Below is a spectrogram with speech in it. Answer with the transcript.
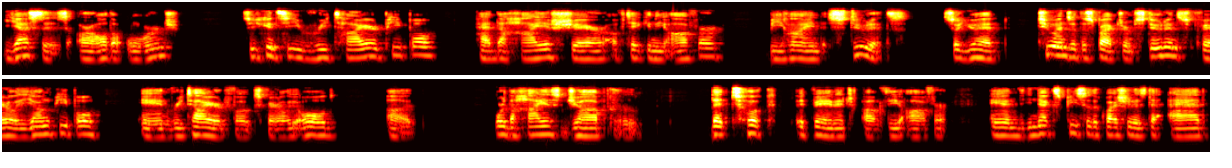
yeses are all the orange so you can see retired people had the highest share of taking the offer behind students so you had two ends of the spectrum students fairly young people and retired folks fairly old uh, or the highest job group that took advantage of the offer. And the next piece of the question is to add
